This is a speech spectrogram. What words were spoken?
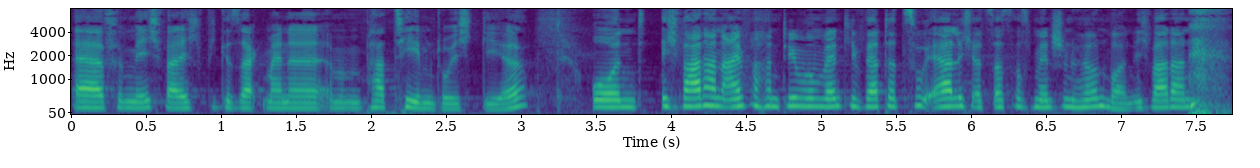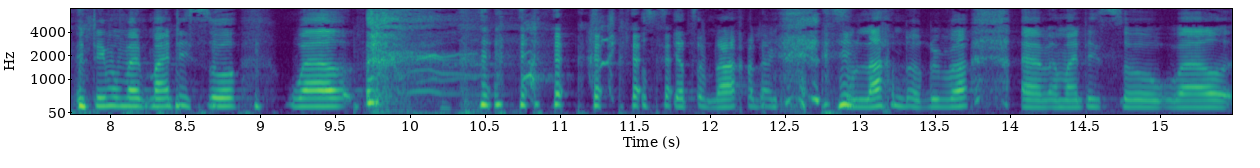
äh, für mich, weil ich, wie gesagt, meine ähm, ein paar Themen durchgehe. Und ich war dann einfach in dem Moment, die Bertha, zu ehrlich, als dass das Menschen hören wollen. Ich war dann, in dem Moment meinte ich so, well, ich muss jetzt im Nachhinein so lachen darüber. Ähm, er meinte ich so, well,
